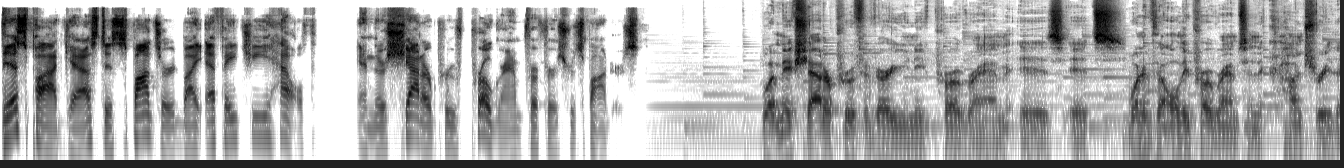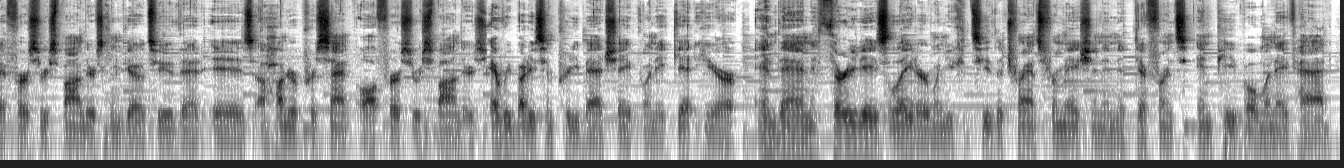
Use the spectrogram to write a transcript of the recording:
This podcast is sponsored by FHE Health and their Shatterproof program for first responders. What makes Shatterproof a very unique program is it's one of the only programs in the country that first responders can go to that is 100% all first responders. Everybody's in pretty bad shape when they get here. And then 30 days later, when you can see the transformation and the difference in people when they've had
